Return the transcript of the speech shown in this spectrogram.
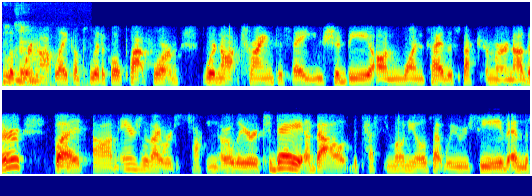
Look, we're not like a political platform. We're not trying to say you should be on one side of the spectrum or another. But um, Angela and I were just talking earlier today about the testimonials that we receive and the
